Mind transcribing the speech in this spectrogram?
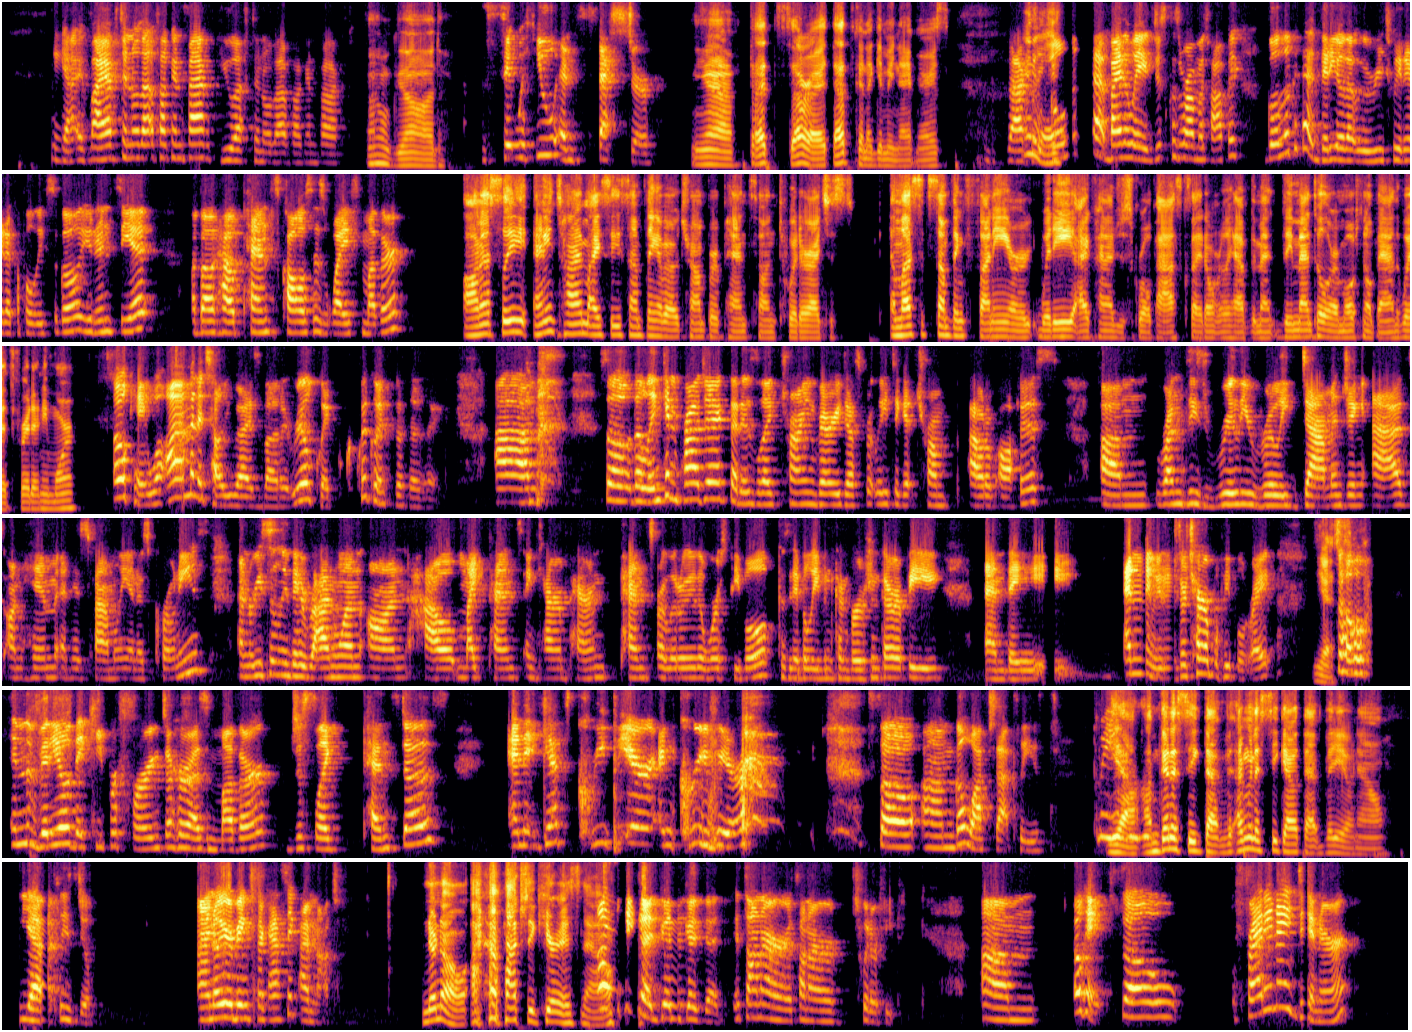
Yeah, if I have to know that fucking fact, you have to know that fucking fact. Oh God. Sit with you and fester. Yeah, that's all right. That's gonna give me nightmares. Exactly. Anyway. Go look at that. By the way, just because we're on the topic, go look at that video that we retweeted a couple weeks ago. You didn't see it about how Pence calls his wife mother. Honestly, anytime I see something about Trump or Pence on Twitter, I just unless it's something funny or witty, I kind of just scroll past because I don't really have the men- the mental or emotional bandwidth for it anymore. Okay, well, I'm going to tell you guys about it real quick. Quick, quick, quick, quick, quick. Um, so the Lincoln Project, that is like trying very desperately to get Trump out of office, um, runs these really, really damaging ads on him and his family and his cronies. And recently, they ran one on how Mike Pence and Karen Pence are literally the worst people because they believe in conversion therapy, and they, anyways, they're terrible people, right? Yes. So in the video, they keep referring to her as mother, just like Pence does, and it gets creepier and creepier. so um, go watch that, please. Please. yeah, I'm gonna seek that. vi- I'm gonna seek out that video now. Yeah, please do. I know you're being sarcastic. I'm not. No, no, I'm actually curious now. Oh, okay, good, good, good, good. It's on our it's on our Twitter feed. Um, okay, so Friday night dinner.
